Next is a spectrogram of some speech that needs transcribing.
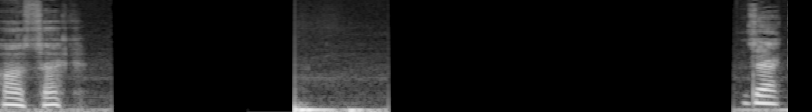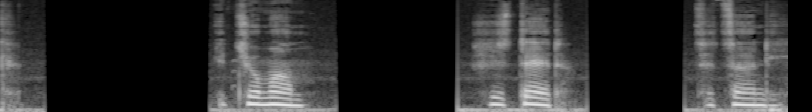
asked Zack. Zack, it's your mum. She's dead, said Sandy,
